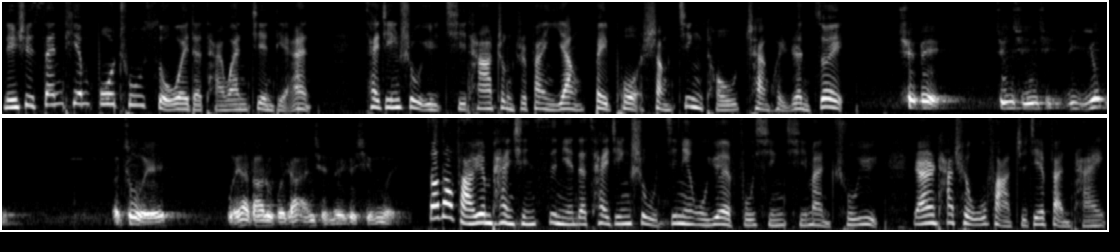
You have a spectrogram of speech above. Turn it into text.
连续三天播出所谓的台湾间谍案。蔡金树与其他政治犯一样，被迫上镜头忏悔认罪，却被军情局利用，呃，作为危害大陆国家安全的一个行为，遭到法院判刑四年的蔡金树，今年五月服刑期满出狱，然而他却无法直接返台。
